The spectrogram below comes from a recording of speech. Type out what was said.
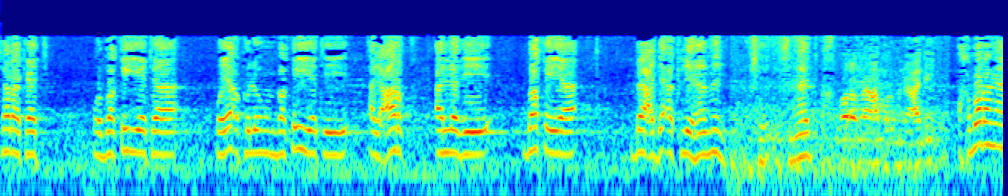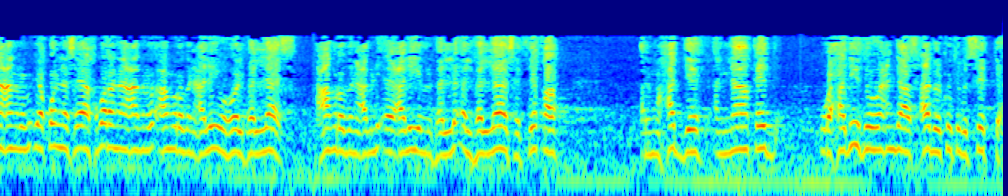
تركت وبقية ويأكل من بقية العرق الذي بقي بعد أكلها منه. إسناد. أخبرنا عمرو بن علي. أخبرنا عمرو يقول أخبرنا عمرو عمرو بن علي وهو الفلاس. عمرو بن علي الفلاس الثقة المحدث الناقد وحديثه عند أصحاب الكتب الستة.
